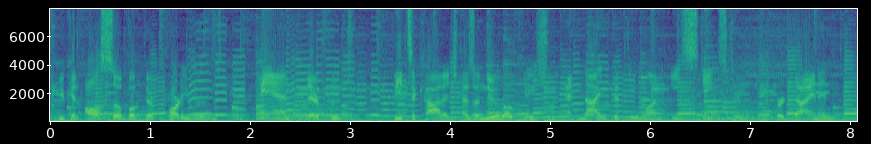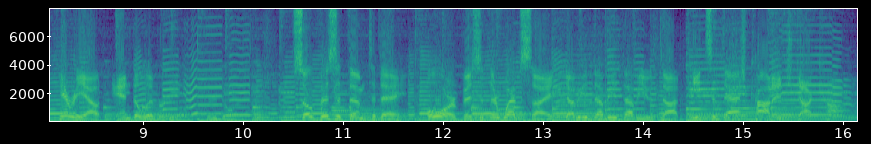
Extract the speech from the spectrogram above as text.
You can also book their party rooms and their food truck. Pizza Cottage has a new location at 951 East State Street for dine-in, carry-out, and delivery through DoorDash. So visit them today or visit their website www.pizza-cottage.com.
